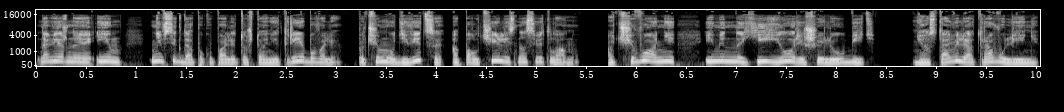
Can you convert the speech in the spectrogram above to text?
Наверное, им не всегда покупали то, что они требовали. Почему девицы ополчились на Светлану? Отчего они именно ее решили убить? Не оставили отраву Лене.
